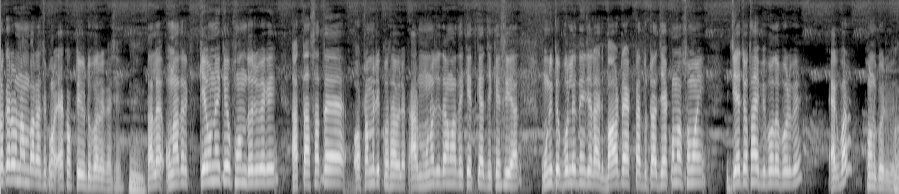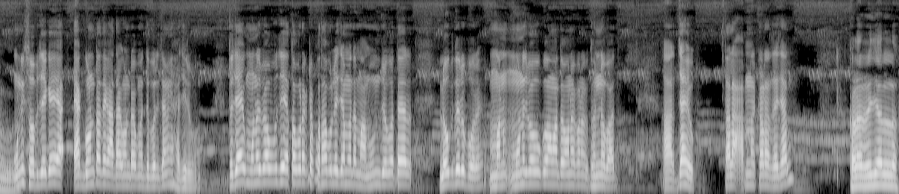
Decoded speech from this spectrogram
লোকেরও নাম্বার আছে কোন- এক একটা ইউটিউবারের কাছে তাহলে ওনাদের কেউ না কেউ ফোন ধরবে কি আর তার সাথে অটোমেটিক কথা বলে আর মনোজিৎ আমাদের কেতকে আছে কেসিয়ার উনি তো বলে দিন যে রাত বারোটা একটা দুটা যে কোনো সময় যে যথায় বিপদে পড়বে একবার ফোন করবে। উনি সব জায়গায় এক ঘণ্টা থেকে আধা ঘণ্টার মধ্যে বলেছে আমি হাজির হব। তো যাই হোক মনোজবাবু যে এত বড় একটা কথা বলেছে আমাদের মানভূম জগতের লোকদের উপরে মান- মনোজবাবুকেও আমাদের অনেক অনেক ধন্যবাদ। আর যাই হোক তাহলে আপনার কাটার রেজাল্ট? কাড়ার রেজাল্ট?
